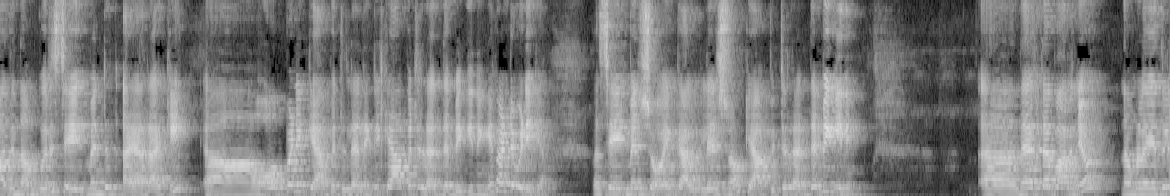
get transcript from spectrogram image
ആദ്യം നമുക്കൊരു സ്റ്റേറ്റ്മെന്റ് തയ്യാറാക്കി ഓപ്പണിംഗ് ക്യാപിറ്റൽ അല്ലെങ്കിൽ ക്യാപിറ്റൽ അറ്റ് ദ ബിഗിനിങ് കണ്ടുപിടിക്കാം. അപ്പോൾ statement showing calculation of capital at the beginning നേരത്തെ പറഞ്ഞു നമ്മൾ ഇതിൽ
